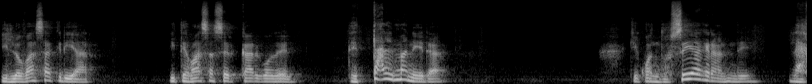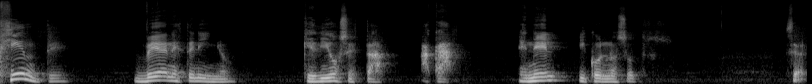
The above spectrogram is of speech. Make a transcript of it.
y lo vas a criar y te vas a hacer cargo de él. De tal manera que cuando sea grande, la gente vea en este niño que Dios está acá, en él y con nosotros. O sea,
